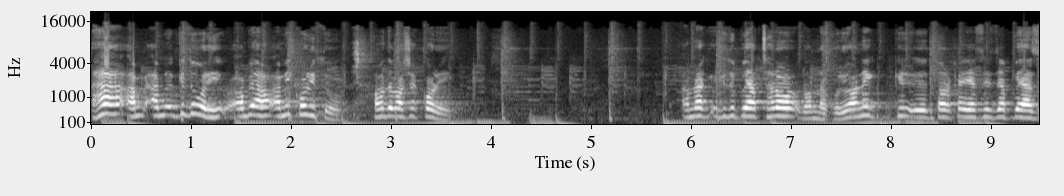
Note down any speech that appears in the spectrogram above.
হ্যাঁ আমি আমি কিন্তু করি, আমি আমি করি তো, আমাদের বাসায় করে। আমরা কিন্তু পেঁয়াজ ছাড়াও রান্না করি। অনেক তরকারি আছে যা পেঁয়াজ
